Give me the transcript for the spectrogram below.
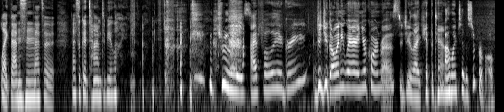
like that's mm-hmm. that's a that's a good time to be alive It truly is. I fully agree. Did you go anywhere in your cornrows? Did you like hit the town? I went to the Super Bowl.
